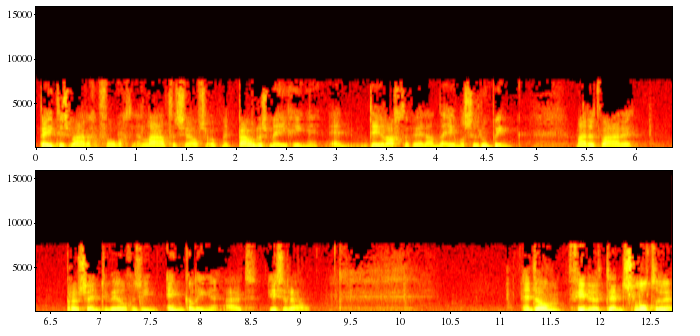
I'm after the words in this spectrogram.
Peters waren gevolgd en later zelfs ook met Paulus meegingen en deelachtig werden aan de hemelse roeping. Maar het waren procentueel gezien enkelingen uit Israël. En dan vinden we tenslotte,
